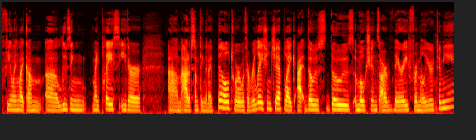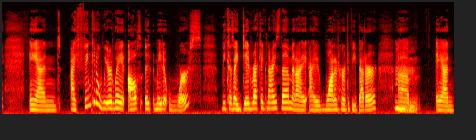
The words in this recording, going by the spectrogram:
feeling like I'm uh, losing my place either um, out of something that I've built or with a relationship. Like I, those those emotions are very familiar to me, and I think in a weird way it also it made it worse because I did recognize them and I I wanted her to be better. Mm-hmm. Um, and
